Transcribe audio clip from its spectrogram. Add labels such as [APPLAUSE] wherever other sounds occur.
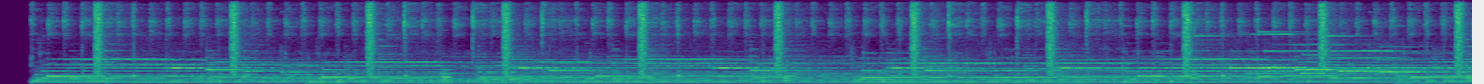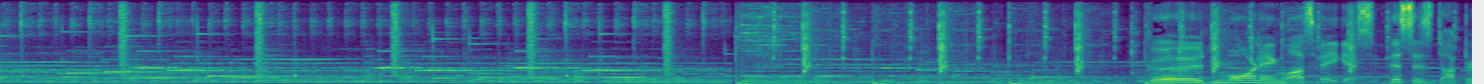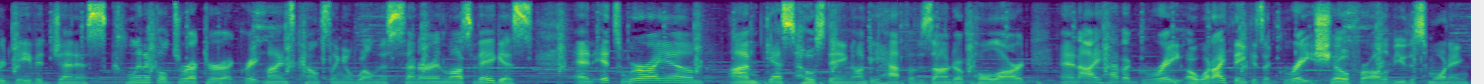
Good morning, Las Vegas. This is Dr. David Gennis, Clinical Director at Great Minds Counseling and Wellness Center in Las Vegas. And it's where I am. I'm guest hosting on behalf of Zandra Pollard, and I have a great, or what I think is a great show for all of you this morning.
